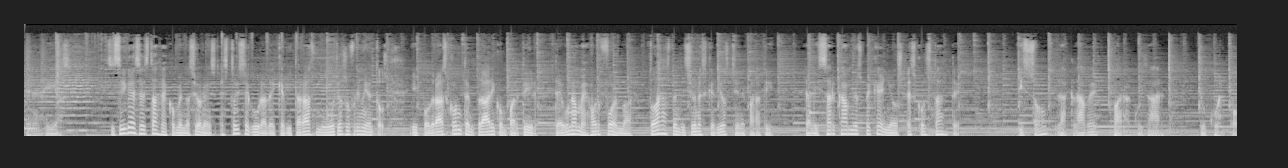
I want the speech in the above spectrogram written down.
energías. Si sigues estas recomendaciones, estoy segura de que evitarás muchos sufrimientos y podrás contemplar y compartir de una mejor forma todas las bendiciones que Dios tiene para ti. Realizar cambios pequeños es constante y son la clave para cuidar tu cuerpo.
